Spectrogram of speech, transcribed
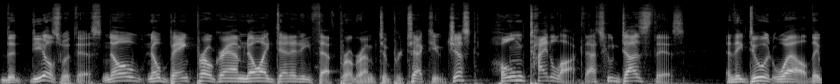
that deals with this. No, no bank program, no identity theft program to protect you. Just Home Title Lock. That's who does this. And they do it well. They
